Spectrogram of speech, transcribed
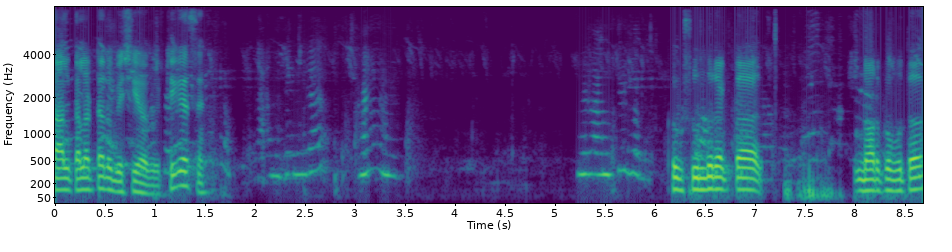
লাল কালারটা আরও বেশি হবে, ঠিক আছে? খুব সুন্দর একটা নর কবুতর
